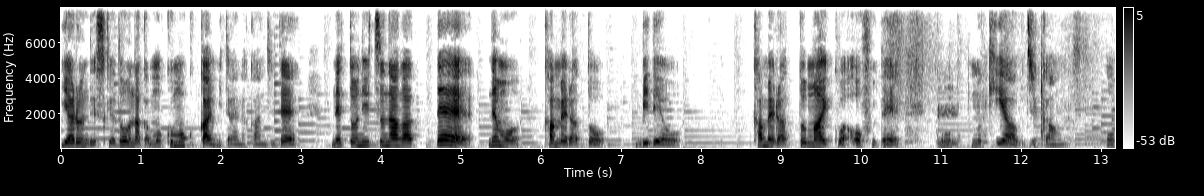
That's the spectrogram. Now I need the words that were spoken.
やるんですけど、なんか黙々会みたいな感じで、ネットにつながって、でもカメラとビデオ、カメラとマイクはオフで、こう向き合う時間を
